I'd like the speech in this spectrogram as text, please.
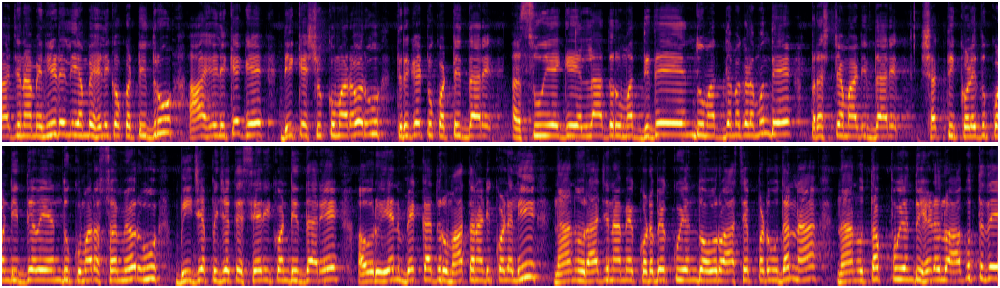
ರಾಜೀನಾಮೆ ನೀಡಲಿ ಎಂಬ ಹೇಳಿಕೆ ಕೊಟ್ಟಿದ್ರು. ಆ ಹೇಳಿಕೆಗೆ ಡಿ ಕೆ ಶಿವಕುಮಾರ್ ಅವರು ತಿರುಗೇಟು ಕೊಟ್ಟಿದ್ದಾರೆ. ಅಸೂಯೆಗೆ ಎಲ್ಲಾದರೂ ಮದ್ದಿದೆ ಎಂದು ಮಾಧ್ಯಮಗಳ ಮುಂದೆ ಪ್ರಶ್ನೆ ಮಾಡಿದ್ದಾರೆ. ಶಕ್ತಿ ಕಳೆದುಕೊಂಡಿದ್ದೇವೆ ಎಂದು ಕುಮಾರಸ್ವಾಮಿ ಅವರು ಬಿಜೆಪಿ ಜೊತೆ ಸೇರಿಕೊಂಡಿದ್ದಾರೆ. ಅವರು ಏನು ಬೇಕಾದರೂ ಮಾತನಾಡಿಕೊಳ್ಳಲಿ. ನಾನು ರಾಜೀನಾಮೆ ಕೊಡಬೇಕು ಎಂದು ಅವರು ಆಸೆ ಪಡುವುದನ್ನು ನಾನು ತಪ್ಪು ಎಂದು ಹೇಳಲು ಆಗುತ್ತದೆ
